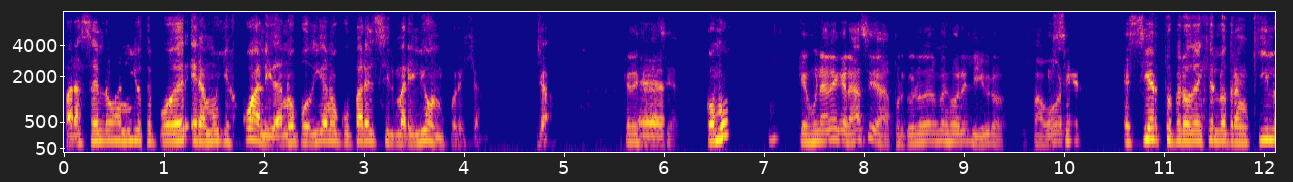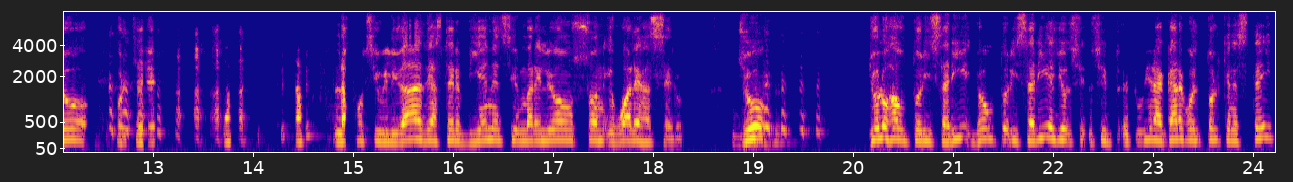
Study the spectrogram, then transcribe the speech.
para hacer los anillos de poder era muy escuálida, no podían ocupar el Silmarillion, por ejemplo. Ya. Qué desgracia. Eh, ¿Cómo? Que es una desgracia, porque uno de los mejores libros, por favor. Es cierto, es cierto pero déjenlo tranquilo, porque las la, la posibilidades de hacer bien el Silmarillion son iguales a cero. Yo, yo los autorizaría, yo autorizaría, yo si, si tuviera a cargo el Tolkien State,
